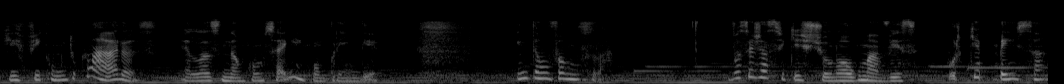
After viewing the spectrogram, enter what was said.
que ficam muito claras, elas não conseguem compreender. Então vamos lá. Você já se questionou alguma vez por que pensa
